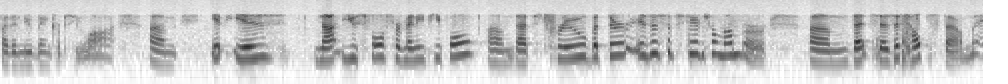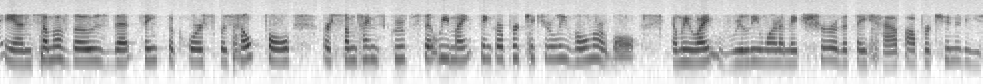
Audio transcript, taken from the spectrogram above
by the new bankruptcy law. Um, it is not useful for many people. Um, that's true, but there is a substantial number um, that says it helps them. And some of those that think the course was helpful are sometimes groups that we might think are particularly vulnerable. And we might really want to make sure that they have opportunities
